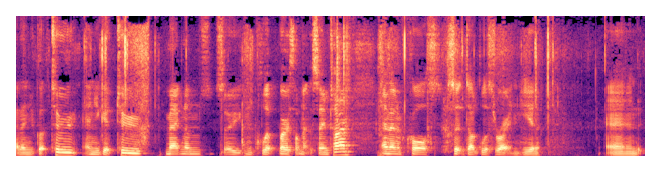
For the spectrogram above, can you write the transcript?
and then you've got two and you get two magnums so you can clip both on at the same time. And then of course sit Douglas right in here. And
